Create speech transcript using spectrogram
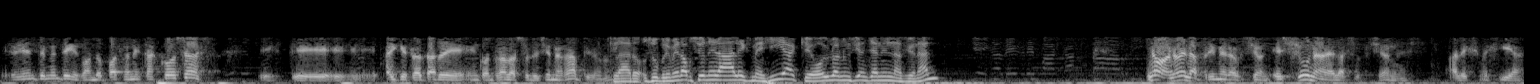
evidentemente que cuando pasan estas cosas este, hay que tratar de encontrar las soluciones rápido, ¿no? Claro, su primera opción era Alex Mejía, que hoy lo anuncian ya en el Nacional. No, no es la primera opción, es una de las opciones, Alex Mejía.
